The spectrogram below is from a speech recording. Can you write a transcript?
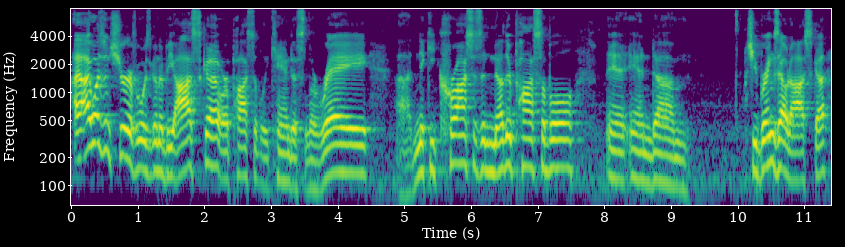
I, I, wasn't sure if it was going to be Asuka or possibly Candice LeRae. Uh, Nikki Cross is another possible. And, and um, she brings out Asuka.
